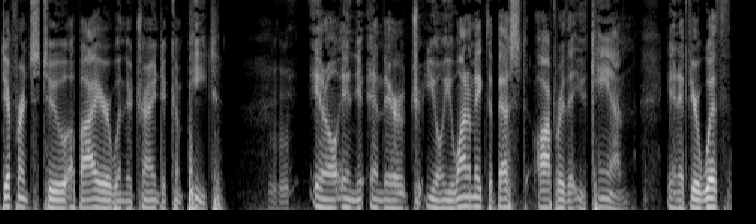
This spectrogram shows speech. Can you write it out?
difference to a buyer when they're trying to compete. You know, and and they're you know you want to make the best offer that you can, and if you're with.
